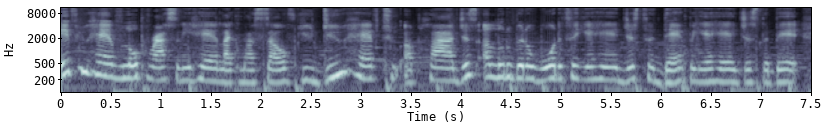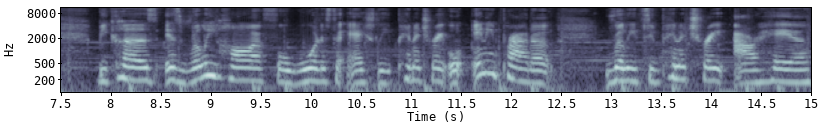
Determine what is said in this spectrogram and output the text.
if you have low porosity hair like myself you do have to apply just a little bit of water to your hair just to dampen your hair just a bit because it's really hard for water to actually penetrate or any product really to penetrate our hair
